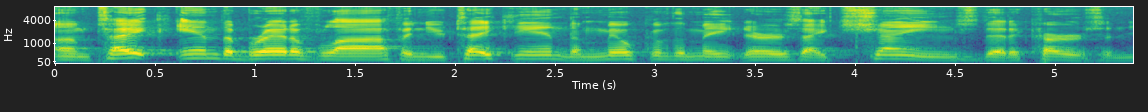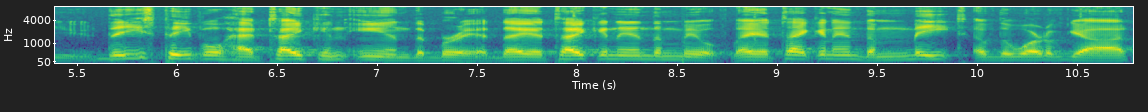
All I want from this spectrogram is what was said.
um, take in the bread of life and you take in the milk of the meat, there is a change that occurs in you. These people had taken in the bread, they had taken in the milk, they had taken in the meat of the Word of God,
